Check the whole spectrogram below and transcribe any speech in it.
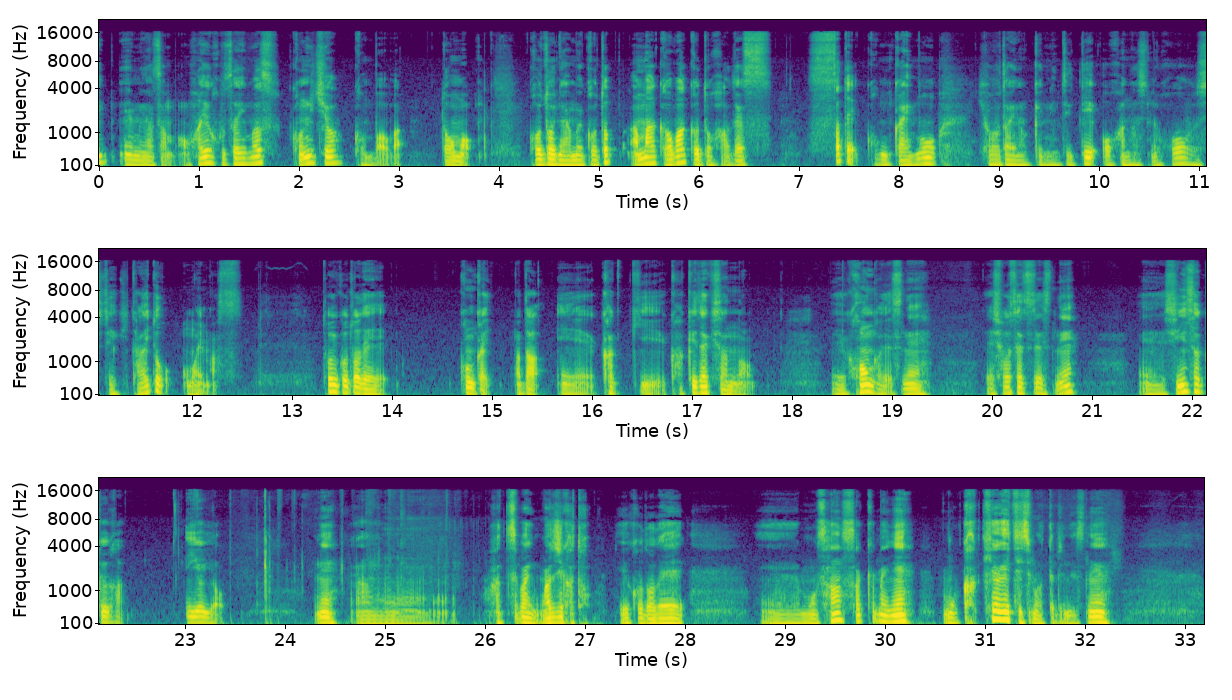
はい、えー、皆様おはようございます。こんにちは、こんばんは。どうも、ことにあむこと天川琴葉です。さて、今回も表題の件についてお話の方をしていきたいと思います。ということで、今回また、えー、かっき柿崎さんの、えー、本がですね、小説ですね、えー、新作がいよいよね、あのー、発売間近ということで、えー、もう3作目ね、もう書き上げてしまってるんですね。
